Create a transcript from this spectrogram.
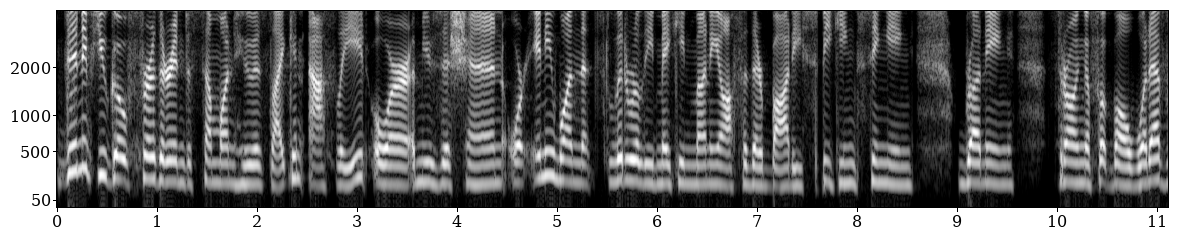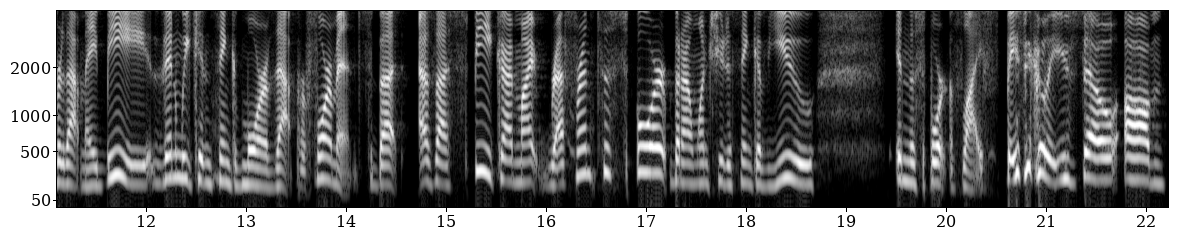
then if you go further into someone who is like an athlete or a musician or anyone that's literally making money off of their body, speaking, singing, running, throwing a football, whatever that may be, then we can think more of that performance. But as I speak, I might reference a sport, but I want you to think of you in the sport of life, basically. So, um,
